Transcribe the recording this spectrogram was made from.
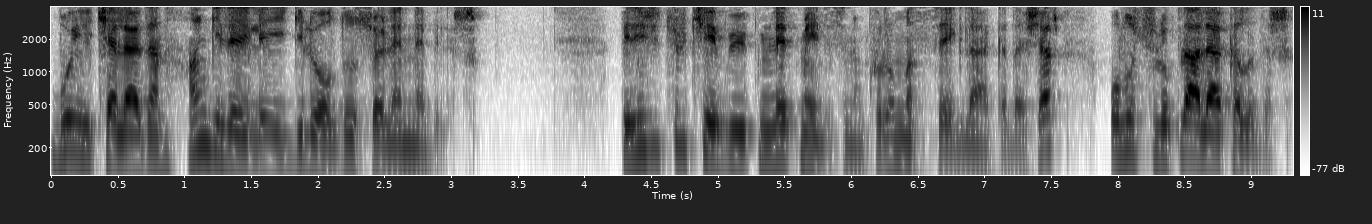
bu ilkelerden hangileriyle ilgili olduğu söylenebilir. Birinci Türkiye Büyük Millet Meclisi'nin kurulması sevgili arkadaşlar ulusçulukla alakalıdır.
